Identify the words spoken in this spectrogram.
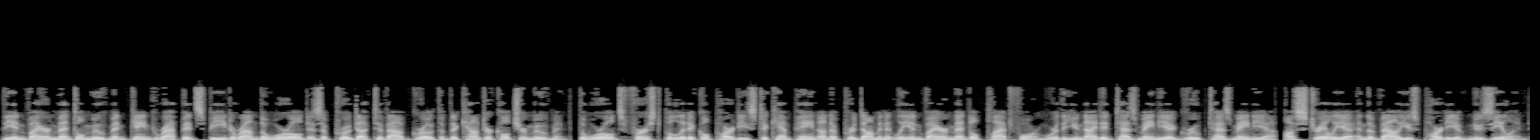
the environmental movement gained rapid speed around the world as a productive outgrowth of the counterculture movement. The world's first political parties to campaign on a predominantly environmental platform were the United Tasmania Group Tasmania, Australia, and the Values Party of New Zealand.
